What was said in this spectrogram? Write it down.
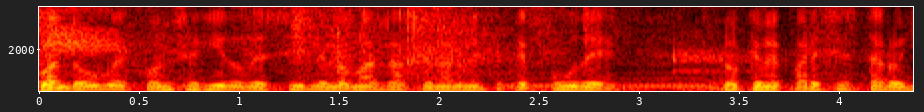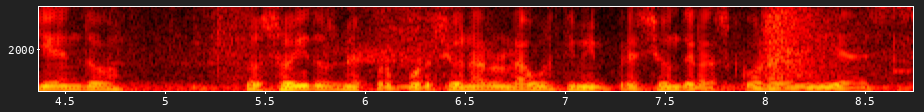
Cuando hube conseguido decirle lo más racionalmente que pude lo que me parecía estar oyendo, los oídos me proporcionaron la última impresión de las correrías.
